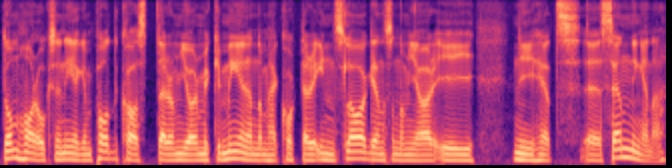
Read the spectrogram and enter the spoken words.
de har också en egen podcast där de gör mycket mer än de här kortare inslagen som de gör i nyhetssändningarna.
